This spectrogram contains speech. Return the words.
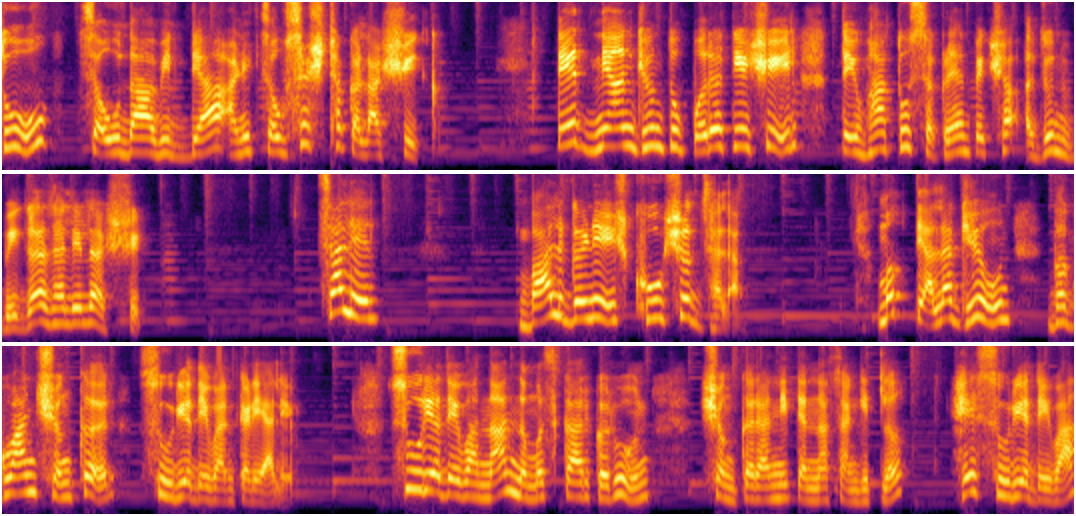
तू चौदा विद्या आणि चौसष्ट कला शिक. ते ज्ञान घेऊन तू परत येशील तेव्हा तू सगळ्यांपेक्षा अजून वेगळा झालेला असशील. चालेल. बाल गणेश खुशच झाला. मग त्याला घेऊन भगवान शंकर सूर्यदेवांकडे आले. सूर्यदेवांना नमस्कार करून शंकरांनी त्यांना सांगितलं हे सूर्यदेवा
